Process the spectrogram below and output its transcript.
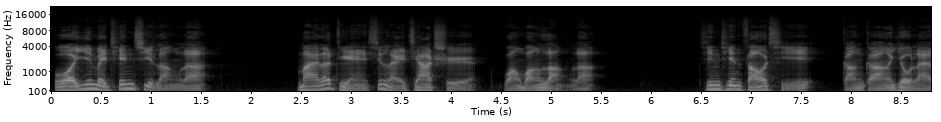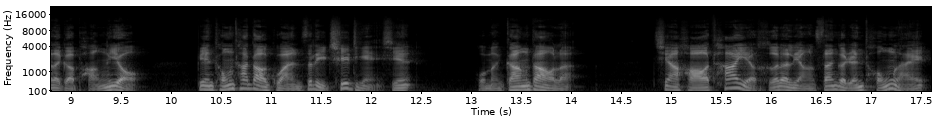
我因为天气冷了。”买了点心来家吃，往往冷了。今天早起，刚刚又来了个朋友，便同他到馆子里吃点心。我们刚到了，恰好他也和了两三个人同来，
